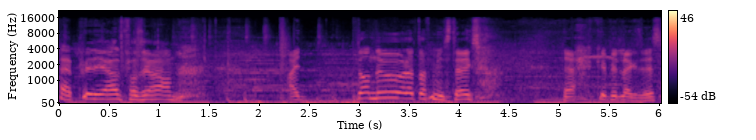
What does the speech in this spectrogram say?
Yeah, pretty hard for the arm. I don't do a lot of mistakes. Yeah, keep it like this.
